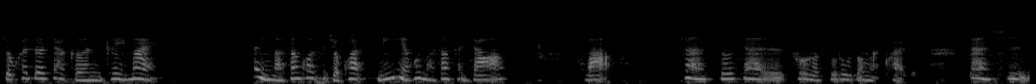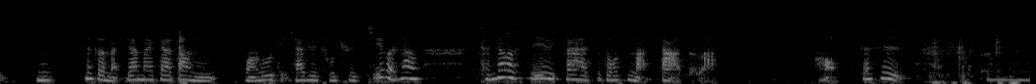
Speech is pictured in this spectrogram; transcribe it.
九块这个价格你可以卖？那你马上挂十九块，你也会马上成交啊，好不好？虽然说现在的撮合速度都蛮快的，但是你那个买家卖价到你网络点下去出去，基本上成交的几率该还是都是蛮大的啦。好，但是嗯，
